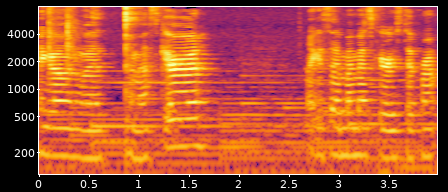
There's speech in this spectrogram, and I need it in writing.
I go in with my mascara. Like I said, my mascara is different.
